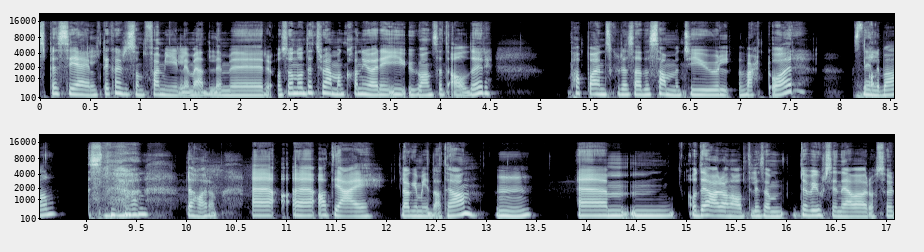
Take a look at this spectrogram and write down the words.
Spesielt til kanskje sånn familiemedlemmer og sånn. Og det tror jeg man kan gjøre i uansett alder. Pappa ønsker seg det samme til jul hvert år. Snille barn. Ja, det har han. Eh, eh, at jeg lager middag til han. Mm. Um, og det har han alltid liksom, det har vi gjort siden jeg var også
